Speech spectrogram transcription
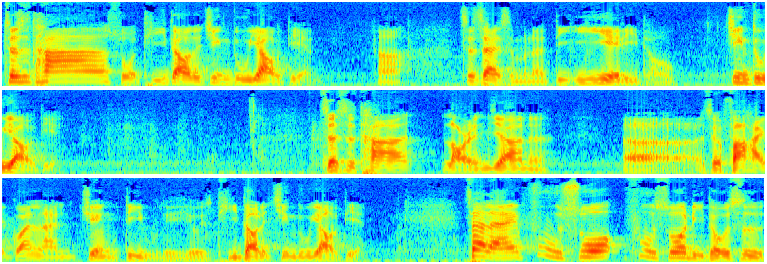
这是他所提到的进度要点啊，这在什么呢？第一页里头，进度要点，这是他老人家呢。呃，这法海观澜卷五第五的有提到的进度要点，再来复说，复说里头是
